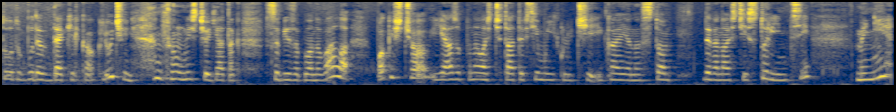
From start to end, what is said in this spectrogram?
Тут буде декілька включень, тому що я так собі запланувала. Поки що я зупинилась читати всі мої ключі, яка є на 190 сторінці. Мені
